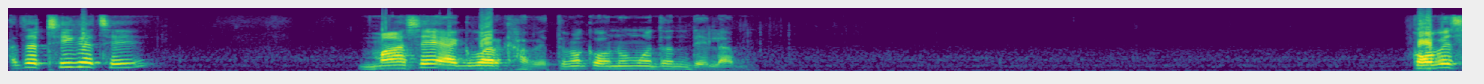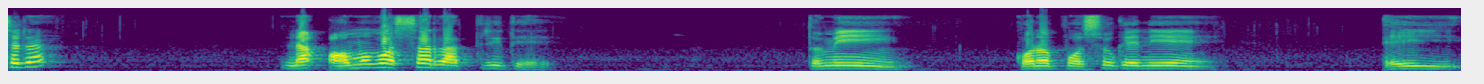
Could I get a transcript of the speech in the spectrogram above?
আচ্ছা ঠিক আছে। মাসে একবার খাবে, তোমাকে অনুমোদন দিলাম। কবে সেটা? না, অমাবস্যার রাত্রিতে তুমি কোনো পশুকে নিয়ে এই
